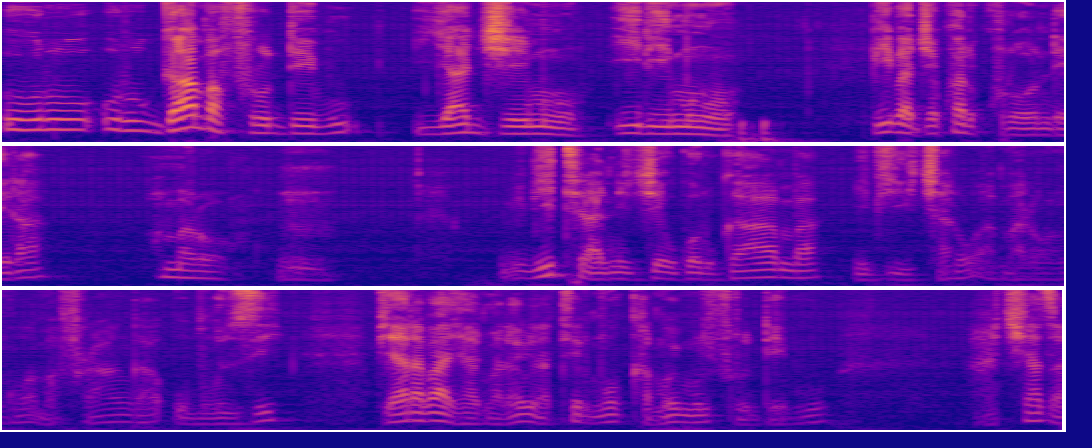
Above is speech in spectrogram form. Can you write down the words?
urugamba forodibu yajemwo irimwo bibaje kwa ari kurondera amarongo hmm. bitiranije urwo rugamba ibyicaro amarongo amafaranga ubuzi byarabaye biratera umwuka muri forodibu haciye haza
